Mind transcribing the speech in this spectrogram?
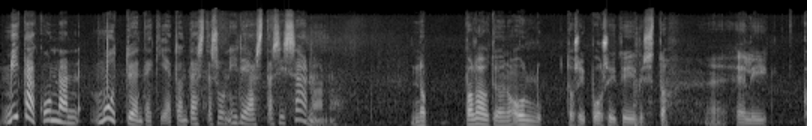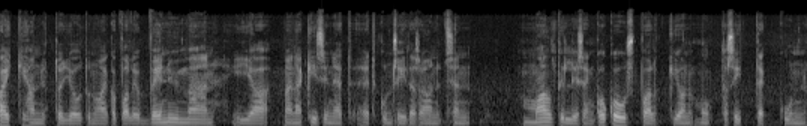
Mitä kunnan muut työntekijät on tästä sun ideastasi sanonut? No palaute on ollut tosi positiivista, eli kaikkihan nyt on joutunut aika paljon venymään ja mä näkisin, että, että kun siitä saa nyt sen maltillisen kokouspalkkion, mutta sitten kun,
